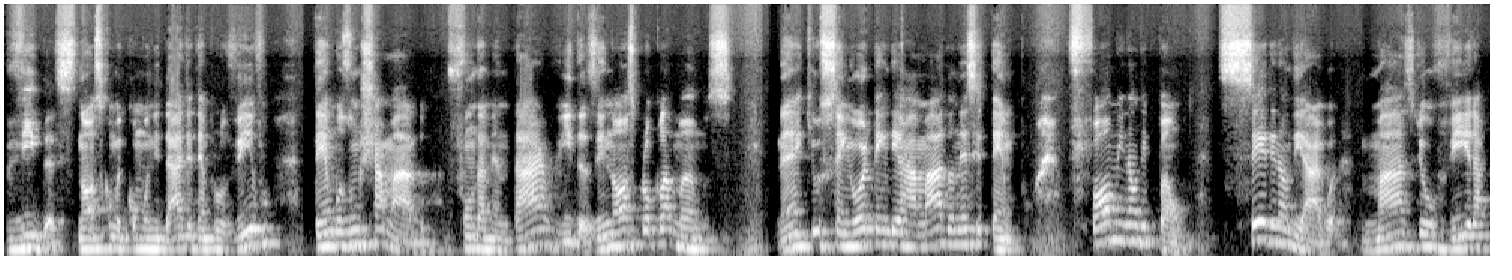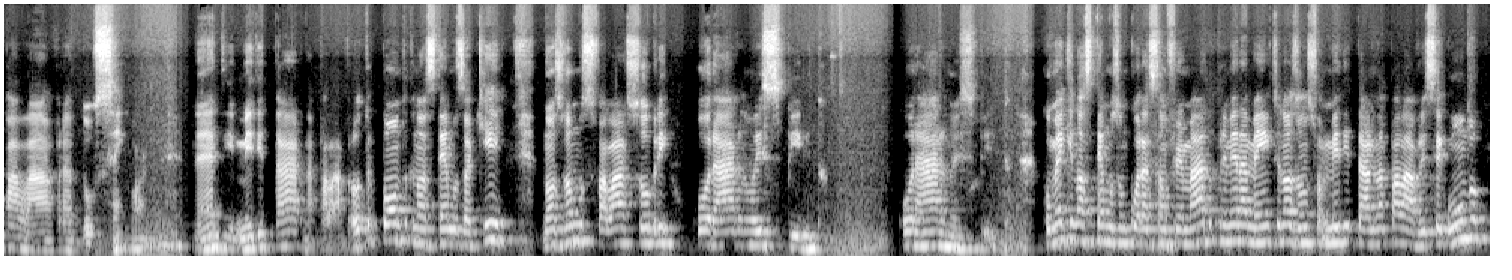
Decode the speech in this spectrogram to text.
vidas. Nós, como comunidade Templo Vivo, temos um chamado: fundamentar vidas. E nós proclamamos né, que o Senhor tem derramado nesse tempo fome não de pão, sede não de água, mas de ouvir a palavra do Senhor, né, de meditar na palavra. Outro ponto que nós temos aqui, nós vamos falar sobre orar no Espírito orar no Espírito. Como é que nós temos um coração firmado? Primeiramente, nós vamos meditar na palavra. E segundo,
